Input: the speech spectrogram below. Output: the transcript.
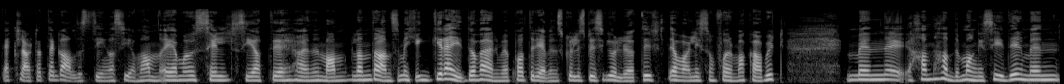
Det er klart at det er gale ting å si om han. Og jeg må jo selv si at jeg har en mann blant annet som ikke greide å være med på at reven skulle spise gulrøtter. Det var liksom for makabert. Men eh, han hadde mange sider. Men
